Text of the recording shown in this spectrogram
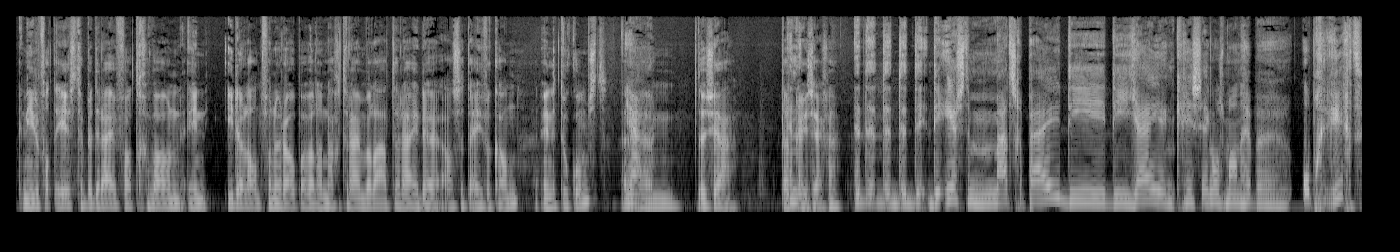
In ieder geval het eerste bedrijf wat gewoon in ieder land van Europa wel een nachttrein wil laten rijden als het even kan in de toekomst. Ja. Um, dus ja, dat kun je zeggen. De, de, de, de, eerste maatschappij die, die jij en Chris Engelsman hebben opgericht.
